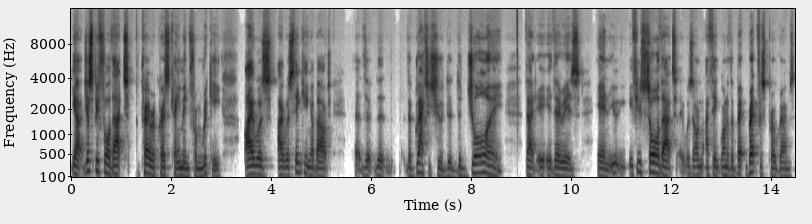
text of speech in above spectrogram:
Yeah, just before that prayer request came in from Ricky, I was I was thinking about uh, the the the gratitude, the, the joy that i i- there is in you. If you saw that, it was on I think one of the bre- breakfast programs,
